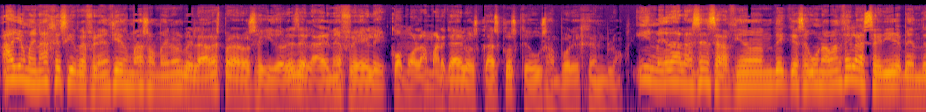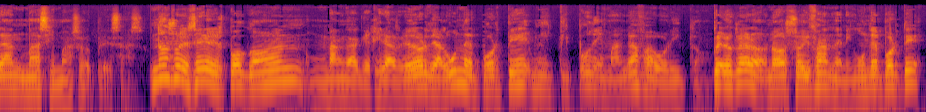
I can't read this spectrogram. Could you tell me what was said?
Hay homenajes y referencias más o menos veladas para los seguidores de la NFL, como la marca de los cascos que usan por ejemplo, y me da la sensación de que según avance la serie vendrán más y más sorpresas. No suele ser el Spokon, un manga que gira alrededor de algún deporte, mi tipo de manga favorito. Pero claro, no soy fan de ningún deporte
